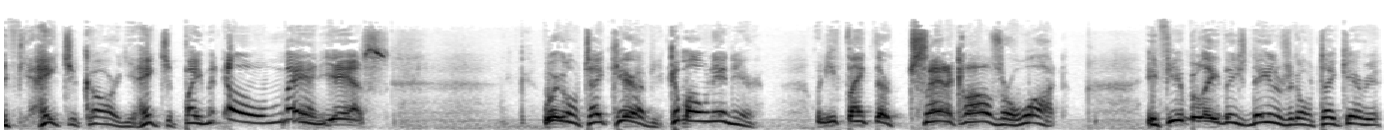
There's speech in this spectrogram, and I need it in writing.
If you hate your car, you hate your payment. Oh man, yes, we're going to take care of you. Come on in here. When you think they're Santa Claus or what? If you believe these dealers are going to take care of you,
